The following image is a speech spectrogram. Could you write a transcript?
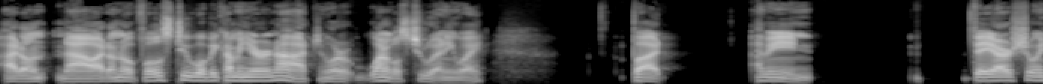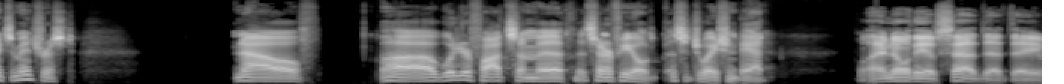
I don't now. I don't know if those two will be coming here or not, or one of those two anyway. But I mean, they are showing some interest. Now, uh, what are your thoughts on the, the center field situation, Dad? Well, I know they have said that they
